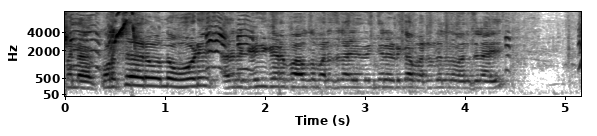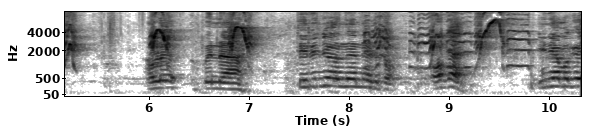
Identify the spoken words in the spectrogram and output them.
പിന്നെ കുറച്ച് നേരം ഒന്ന് ഓടി അതിന് കീഴി കയറിയപ്പോൾ അവൾക്ക് മനസ്സിലായി ഇത് ഇങ്ങനെ എടുക്കാൻ പറ്റത്തില്ലെന്ന് മനസ്സിലായി. അവൾ പിന്നെ തിരിഞ്ഞു വന്ന് തന്നെ എടുത്തു ഓക്കെ. ഇനി നമുക്ക്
